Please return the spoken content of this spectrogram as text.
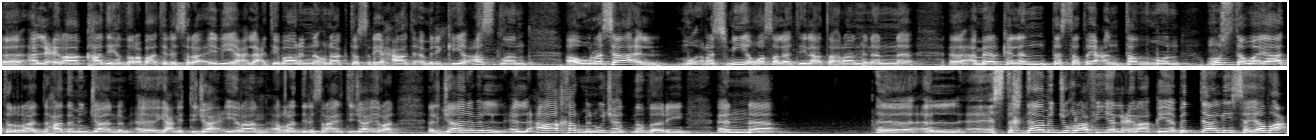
آه، العراق هذه الضربات الإسرائيلية على اعتبار أن هناك تصريحات أمريكية أصلا أو رسائل رسمية وصلت إلى طهران من أن آه، أمريكا لن تستطيع أن تضمن مستويات الرد. هذا من جانب آه، يعني اتجاه إيران الرد الإسرائيلي اتجاه إيران. الجانب الآخر من وجهة نظري أن استخدام الجغرافية العراقية بالتالي سيضع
